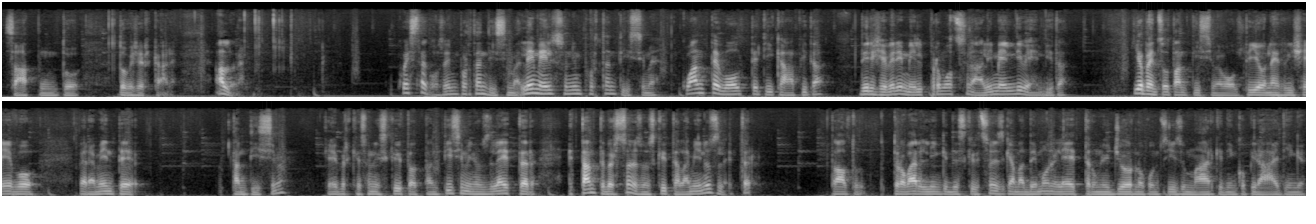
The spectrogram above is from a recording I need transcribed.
sa appunto dove cercare. Allora, questa cosa è importantissima, le mail sono importantissime. Quante volte ti capita di ricevere email promozionali, email di vendita? Io penso tantissime volte, io ne ricevo veramente tantissime, ok? Perché sono iscritto a tantissime newsletter e tante persone sono iscritte alla mia newsletter tra l'altro trovare il link in descrizione, si chiama Demone Letter, ogni giorno consigli su marketing, copywriting,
